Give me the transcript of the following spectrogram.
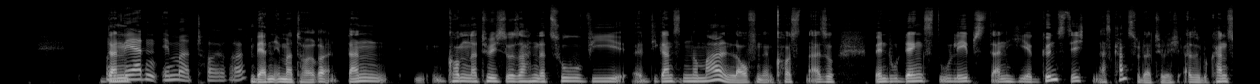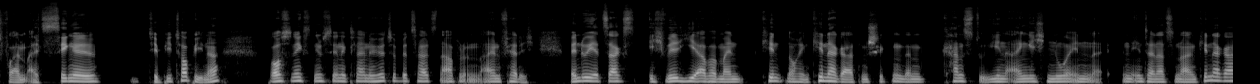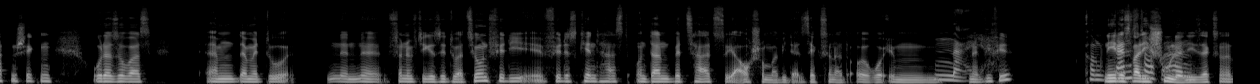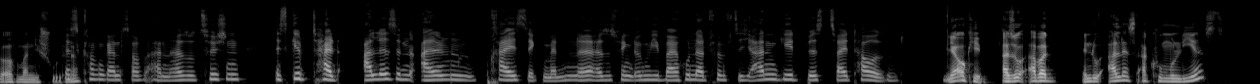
dann werden immer teurer. Werden immer teurer. Dann kommen natürlich so Sachen dazu wie äh, die ganzen normalen laufenden Kosten. Also, wenn du denkst, du lebst dann hier günstig, das kannst du natürlich. Also, du kannst vor allem als Single tippitoppi, ne? Brauchst du nichts, nimmst dir eine kleine Hütte, bezahlst einen Apfel und einen fertig. Wenn du jetzt sagst, ich will hier aber mein Kind noch in den Kindergarten schicken, dann kannst du ihn eigentlich nur in einen internationalen Kindergarten schicken oder sowas, ähm, damit du eine, eine vernünftige Situation für, die, äh, für das Kind hast und dann bezahlst du ja auch schon mal wieder 600 Euro im. Ne, wie viel? Kommt nee, das war die Schule. an. Die 600 Euro waren die Schule. Es Ne? kommt ganz drauf an. Also zwischen, es gibt halt alles in allen Preissegmenten. Ne? Also es fängt irgendwie bei 150 an, geht bis 2000. Ja, okay. Also, aber wenn du alles akkumulierst,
